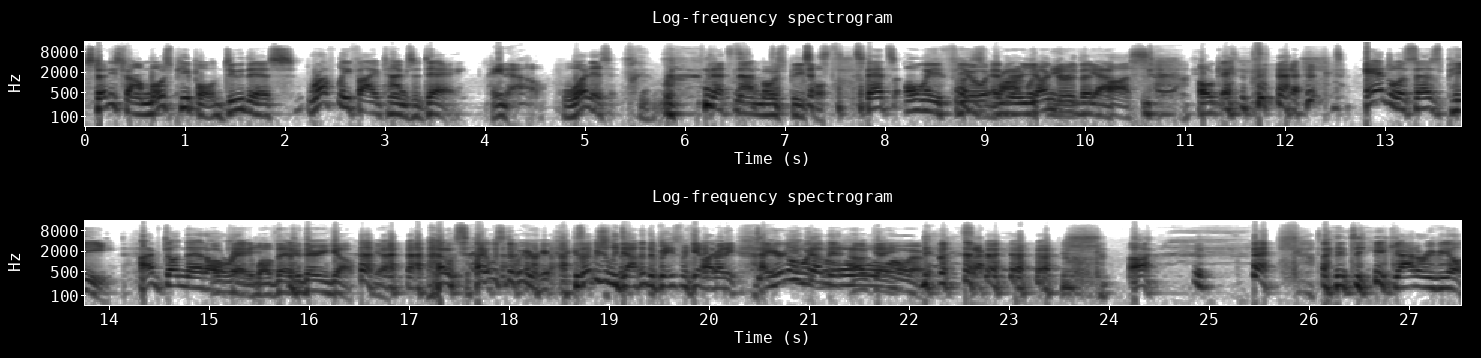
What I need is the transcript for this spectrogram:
Studies found most people do this roughly five times a day. Hey now. What is it? That's not most people. That's only few, and they're younger me? than Yeah. us. Okay. Angela says pee. I've done that already. Okay, well there, there you go. Yeah, I was I was knew you were here because I'm usually down in the basement getting ready. I hear you wait, come in. whoa, whoa, Okay, whoa, whoa. you gotta reveal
